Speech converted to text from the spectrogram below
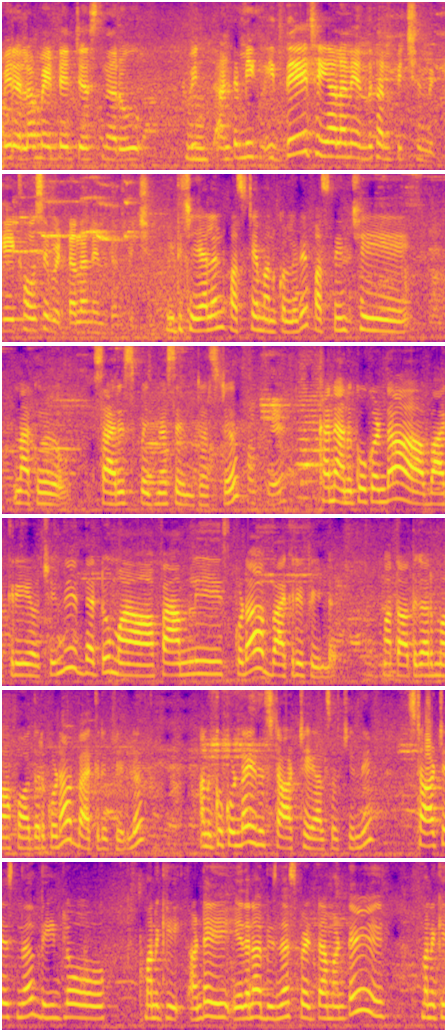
మీరు ఎలా మెయింటైన్ చేస్తున్నారు? With- అంటే మీకు ఇదే చేయాలని ఎందుకు అనిపించింది? కేక్ హౌసే పెట్టాలని ఎందుకు అనిపించింది? ఇది చేయాలని ఫస్ట్ టైం అనుకోలేదు. ఫస్ట్ నుంచి నాకు శారీస్ బిజినెస్ ఇంట్రెస్ట్ ఓకే కానీ అనుకోకుండా బేకరీ వచ్చింది. దట్టు మా ఫ్యామిలీస్ కూడా బేకరీ ఫీల్డ్ మా తాతగారు మా ఫాదర్ కూడా బేకరీ ఫీల్డ్. అనుకోకుండా ఇది స్టార్ట్ చేయాల్సి వచ్చింది. స్టార్ట్ చేసిన దీంట్లో మనకి అంటే ఏదైనా బిజినెస్ పెట్టామంటే మనకి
